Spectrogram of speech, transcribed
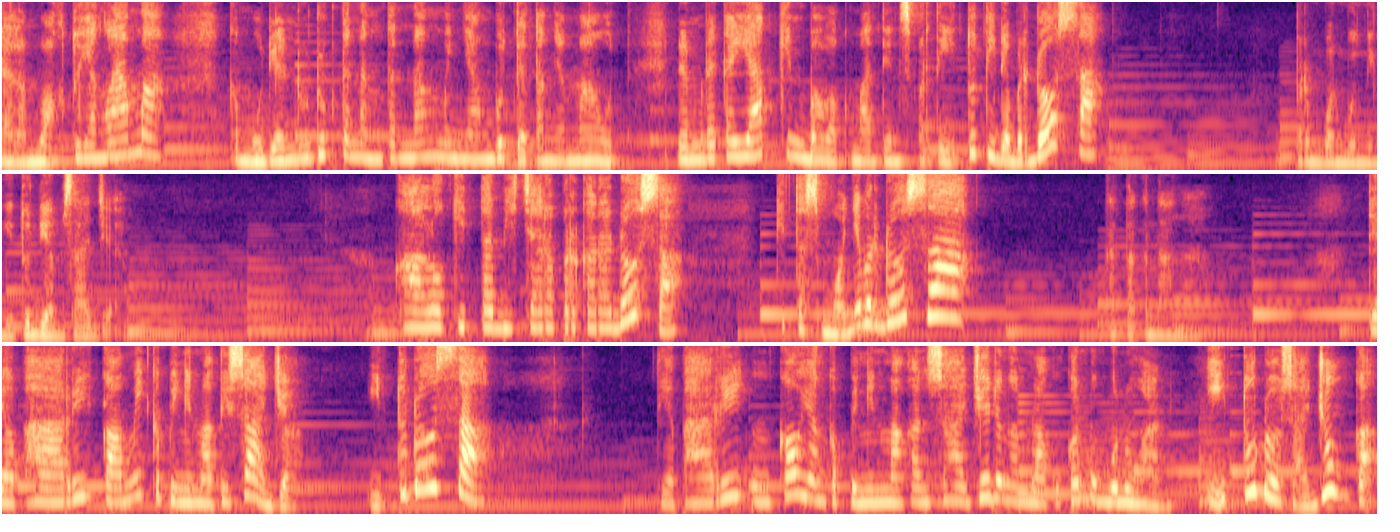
dalam waktu yang lama, kemudian duduk tenang-tenang menyambut datangnya maut, dan mereka yakin bahwa kematian seperti itu tidak berdosa. Perempuan bunting itu diam saja. Kalau kita bicara perkara dosa, kita semuanya berdosa, kata Kenanga. Tiap hari kami kepingin mati saja, itu dosa. Tiap hari engkau yang kepingin makan saja dengan melakukan pembunuhan. Itu dosa juga.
